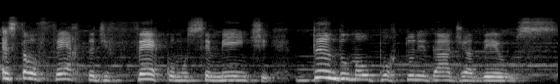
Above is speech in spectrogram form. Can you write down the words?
Esta oferta de fé como semente, dando uma oportunidade a Deus,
